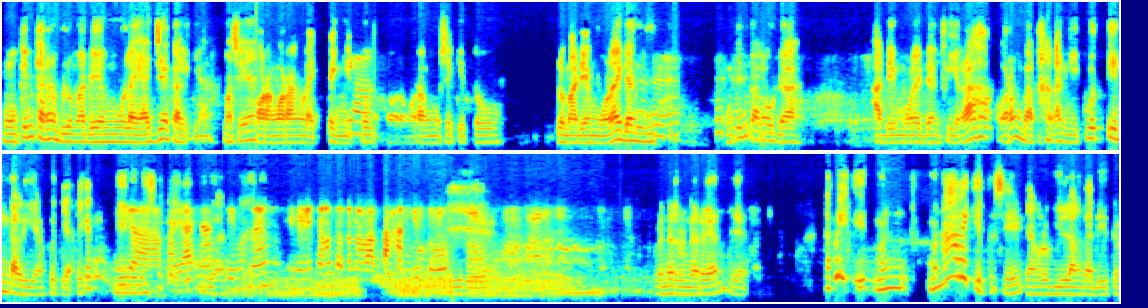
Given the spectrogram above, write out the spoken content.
Mungkin karena belum ada yang mulai aja kali ya. Maksudnya orang-orang lighting Iya. itu, orang-orang musik itu belum ada yang mulai dan Mm-mm. mungkin kalau udah ada yang mulai dan viral, orang bakalan ngikutin kali ya, Put ya. Kan di iya Indonesia kayak kayaknya gitu kan. sih maksudnya Indonesia kan terkenal latahan gitu Iya. Bener-bener kan? Ya. Tapi men- menarik itu sih yang lo bilang tadi itu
